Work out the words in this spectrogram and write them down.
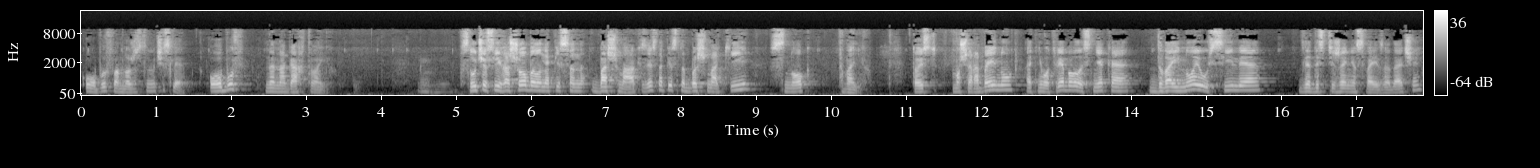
обувь во множественном числе. Обувь на ногах твоих. В случае с Егошо было написано башмак, здесь написано башмаки с ног твоих. То есть Мошерабейну от него требовалось некое двойное усилие для достижения своей задачи,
